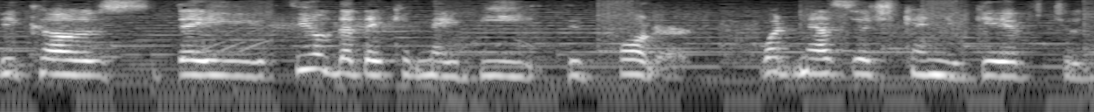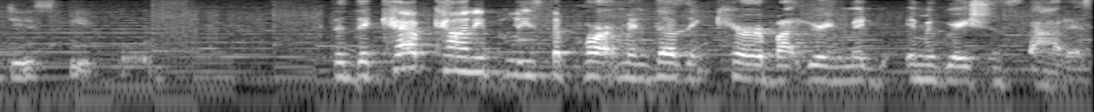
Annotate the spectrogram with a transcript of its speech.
because they feel that they can maybe be deported. What message can you give to these people? The DeKalb County Police Department doesn't care about your immigration status.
